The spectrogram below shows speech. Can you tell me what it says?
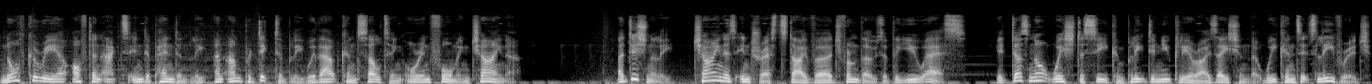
North Korea often acts independently and unpredictably without consulting or informing China. Additionally, China's interests diverge from those of the US. It does not wish to see complete denuclearization that weakens its leverage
